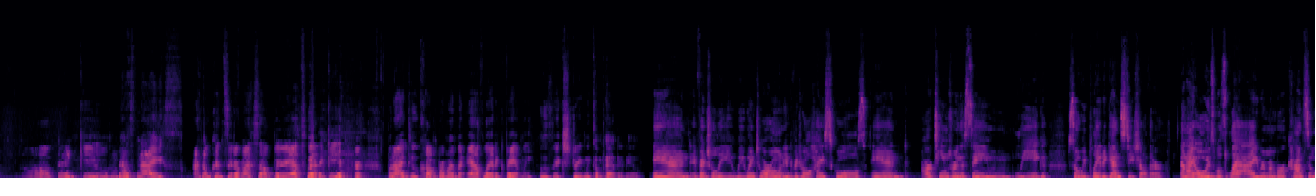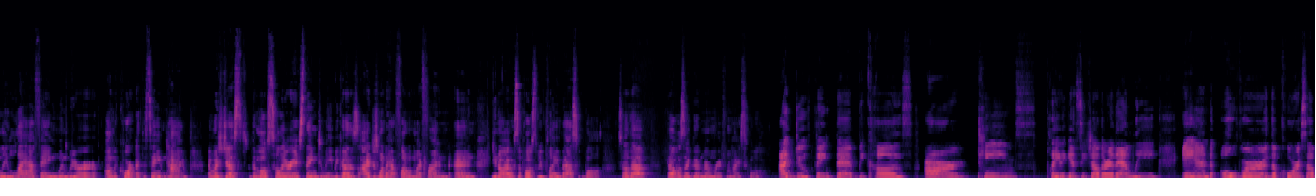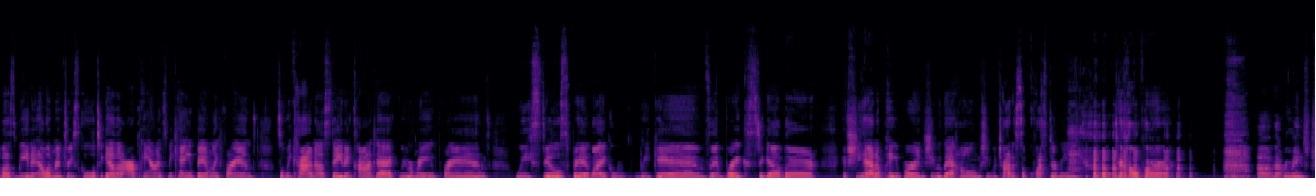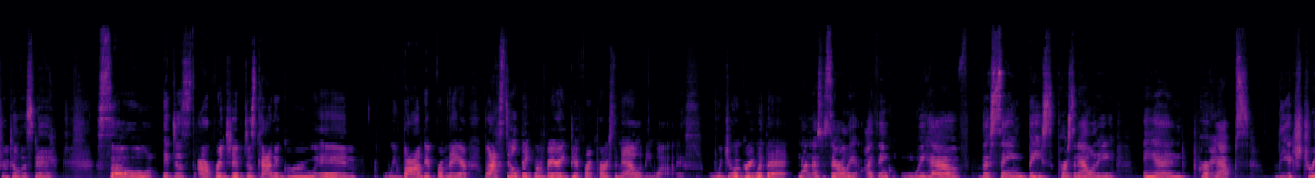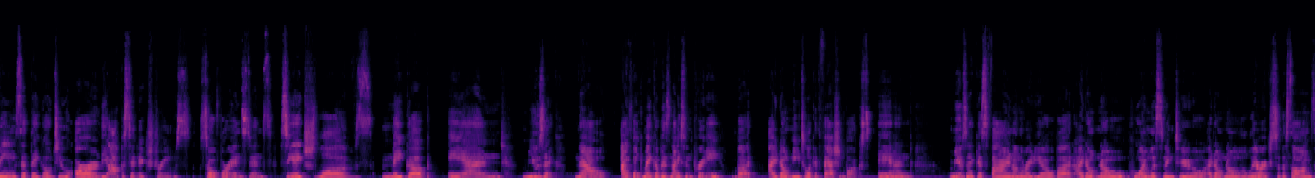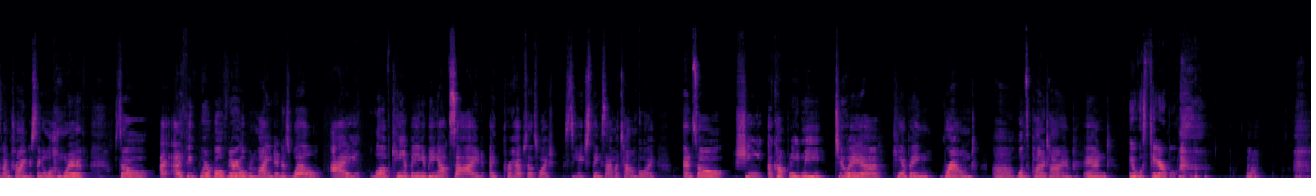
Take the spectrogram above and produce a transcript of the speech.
Oh thank you. That's nice i don't consider myself very athletic either but I do come from an athletic family who's extremely competitive. And eventually we went to our own individual high schools and our teams were in the same league, so we played against each other. And I always was la- I remember constantly laughing when we were on the court at the same time. It was just the most hilarious thing to me because I just wanted to have fun with my friend and you know I was supposed to be playing basketball. So that that was a good memory from high school. I do think that because our teams played against each other in that league. And over the course of us being in elementary school together, our parents became family friends. So we kind of stayed in contact. We remained friends. We still spent like weekends and breaks together. If she had a paper and she was at home, she would try to sequester me to help her. Uh, that remains true till this day. So it just, our friendship just kind of grew and we bonded from there. But I still think we're very different personality wise. Would you agree with that? Not necessarily. I think we have the same base personality and perhaps the extremes that they go to are the opposite extremes. So, for instance, CH loves makeup and music. Now, I think makeup is nice and pretty, but I don't need to look at fashion books. And music is fine on the radio, but I don't know who I'm listening to. I don't know the lyrics to the songs that I'm trying to sing along with. So I, I think we're both very open minded as well. I love camping and being outside. I, perhaps that's why CH thinks I'm a tomboy. And so she accompanied me to a uh, camping ground uh, once upon a time, and it was terrible.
